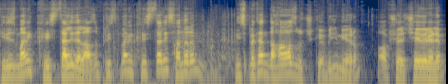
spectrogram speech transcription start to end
Prizmanın kristali de lazım. Prizmanın kristali sanırım nispeten daha az mı çıkıyor bilmiyorum. Hop şöyle çevirelim.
